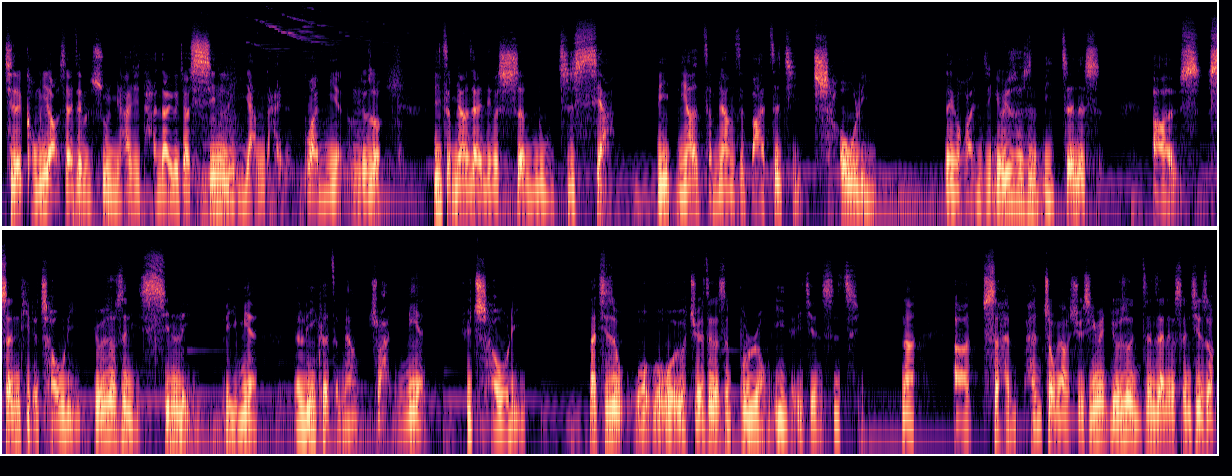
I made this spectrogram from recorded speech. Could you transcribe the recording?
其实孔毅老师在这本书里面，他就谈到一个叫“心灵阳台”的观念，就是说。你怎么样在那个盛怒之下，你你要怎么样子把自己抽离那个环境？有些时候是你真的是啊、呃、身体的抽离，有些时候是你心灵里面呃立刻怎么样转念去抽离。那其实我我我我觉得这个是不容易的一件事情。那呃是很很重要学习，因为有时候你正在那个生气的时候，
